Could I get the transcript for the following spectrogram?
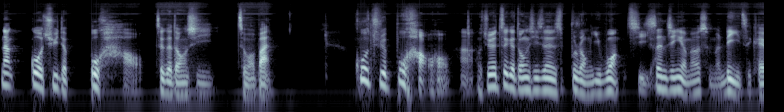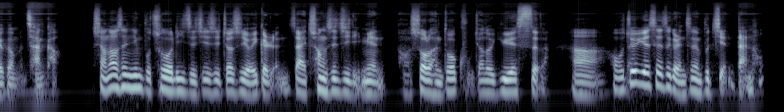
那过去的不好这个东西怎么办？过去的不好哦，啊，我觉得这个东西真的是不容易忘记。圣经有没有什么例子可以给我们参考？想到圣经不错的例子，其实就是有一个人在创世纪里面啊受了很多苦，叫做约瑟啊。我觉得约瑟这个人真的不简单哦。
